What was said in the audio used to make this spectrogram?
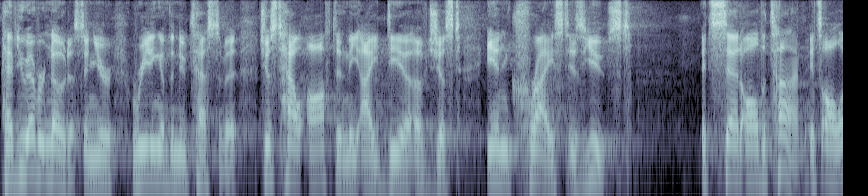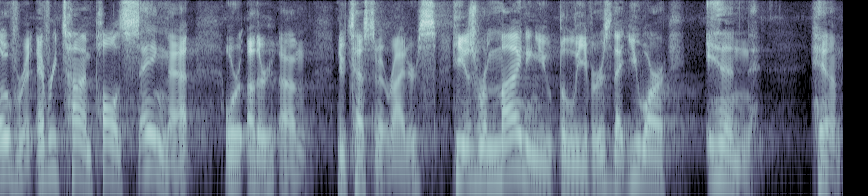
have you ever noticed in your reading of the New Testament just how often the idea of just in Christ is used? It's said all the time, it's all over it. Every time Paul is saying that, or other um, New Testament writers, he is reminding you, believers, that you are in him.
